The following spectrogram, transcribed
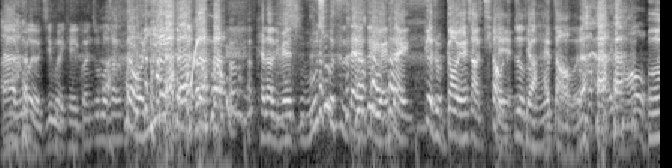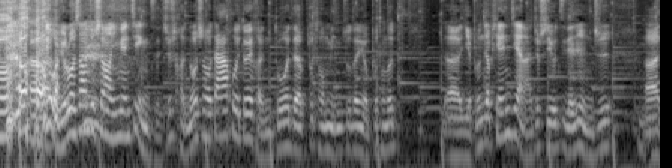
大家如果有机会可以关注洛桑的抖音，看到里面无数次带着队员在各种高原上跳各种跳舞蹈海草海草舞。其实我觉得洛桑就像一面镜子，就是很多时候大家会对很多的不同民族的人有不同的。呃，也不能叫偏见了，就是有自己的认知，呃，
